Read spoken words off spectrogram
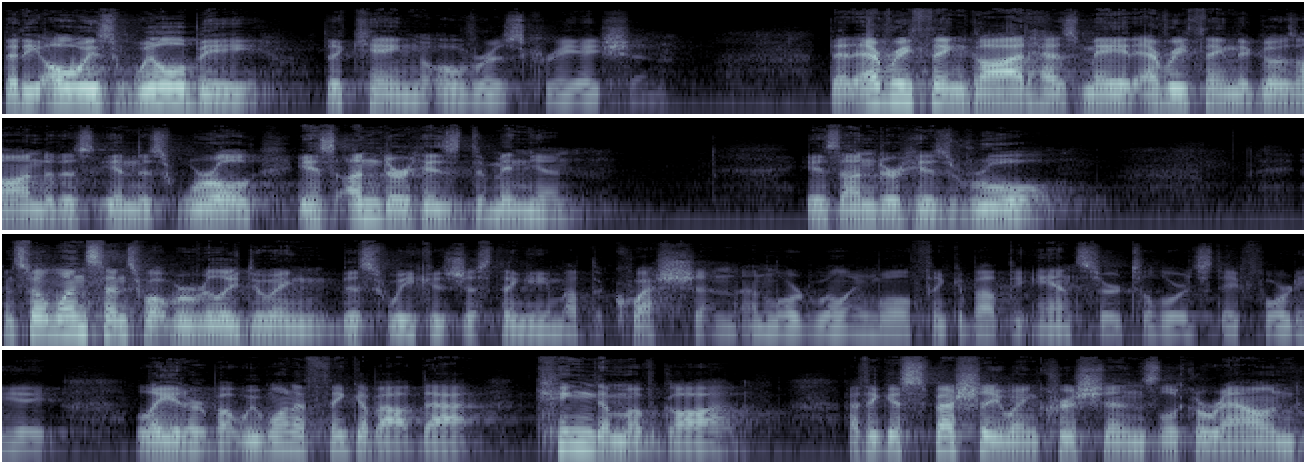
that he always will be the king over his creation. That everything God has made, everything that goes on to this, in this world, is under his dominion, is under his rule. And so, in one sense, what we're really doing this week is just thinking about the question, and Lord willing, we'll think about the answer to Lord's Day 48 later. But we want to think about that kingdom of God. I think, especially when Christians look around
